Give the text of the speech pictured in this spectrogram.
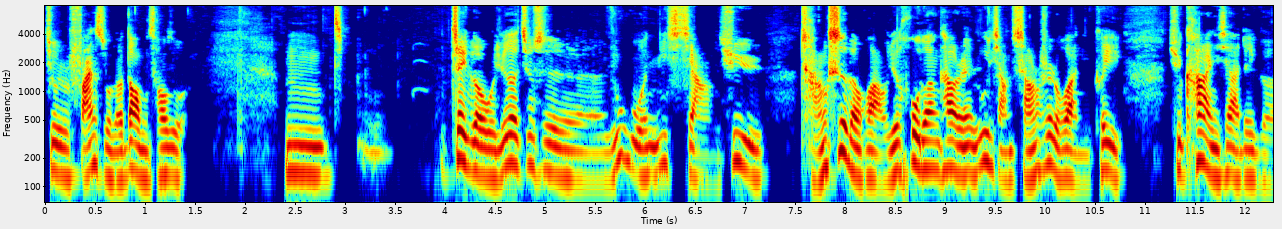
就是繁琐的 DOM 操作，嗯，这个我觉得就是如果你想去尝试的话，我觉得后端开发人如果你想尝试的话，你可以去看一下这个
